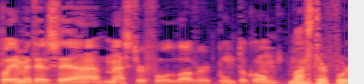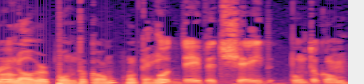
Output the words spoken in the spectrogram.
pueden meterse a masterfullover.com Masterfullover.com. Ok. o davidshade.com.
